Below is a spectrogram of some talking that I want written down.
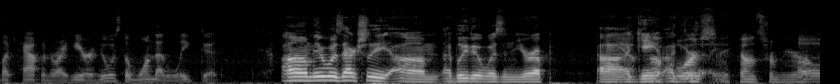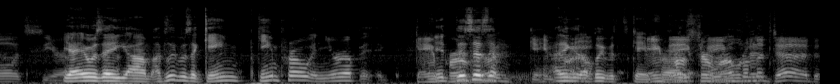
like happen right here, and who was the one that leaked it? Um, it was actually, um, I believe it was in Europe. Uh, Yeah, a game. of a- course, it comes from Europe. Oh, it's Europe. yeah, it was a. Um, I believe it was a game Game Pro in Europe. It- Game it- Pro, this really? isn't. Game I think Pro. I believe it's Game, Game Pro. Pro's still relevant. dead.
